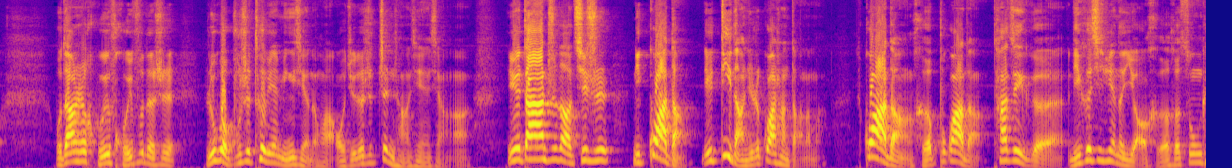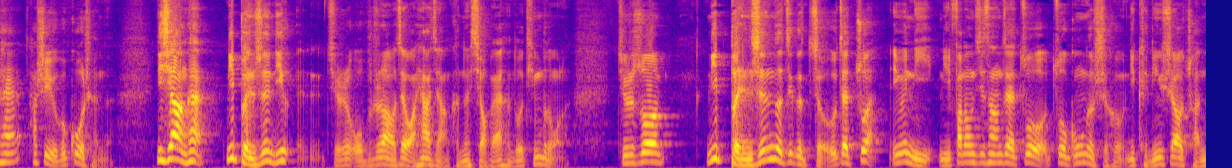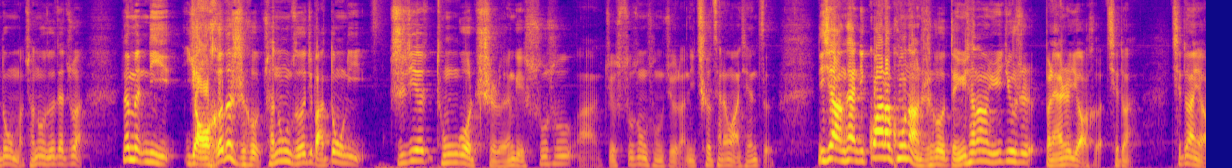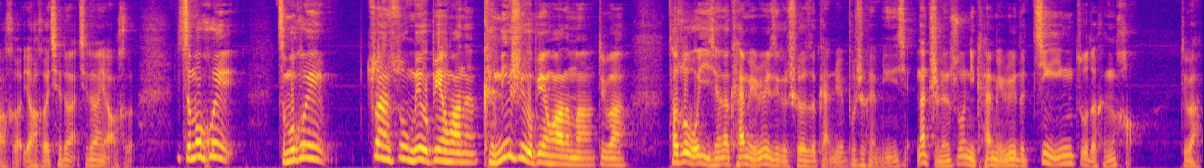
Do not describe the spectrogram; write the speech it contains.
我当时回回复的是，如果不是特别明显的话，我觉得是正常现象啊。因为大家知道，其实你挂档，因为 D 档就是挂上档了嘛。挂档和不挂档，它这个离合器片的咬合和松开，它是有个过程的。你想想看，你本身离，其实我不知道再往下讲，可能小白很多听不懂了。就是说，你本身的这个轴在转，因为你你发动机舱在做做工的时候，你肯定是要传动嘛，传动轴在转。那么你咬合的时候，传动轴就把动力直接通过齿轮给输出啊，就输送出去了，你车才能往前走。你想想看，你挂了空档之后，等于相当于就是本来是咬合切断。切断咬合，咬合切断，切断咬合，你怎么会怎么会转速没有变化呢？肯定是有变化的嘛，对吧？他说我以前的凯美瑞这个车子感觉不是很明显，那只能说你凯美瑞的静音做得很好，对吧？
